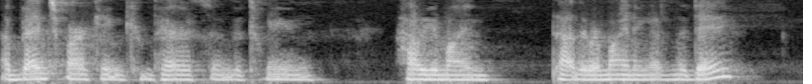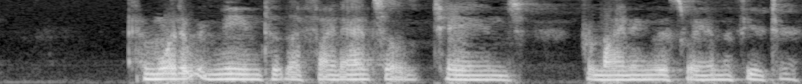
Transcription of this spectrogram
a benchmarking comparison between how you mine, how they were mining in the day and what it would mean to the financial change for mining this way in the future.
